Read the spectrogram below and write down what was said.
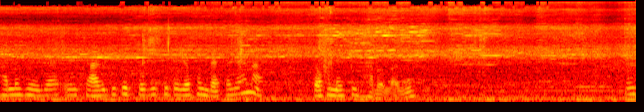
ভালো হয়ে যায়। ওই চারিদিকে প্রকৃতিটা যখন দেখা যায় না, তখন একটু ভালো লাগে। এই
